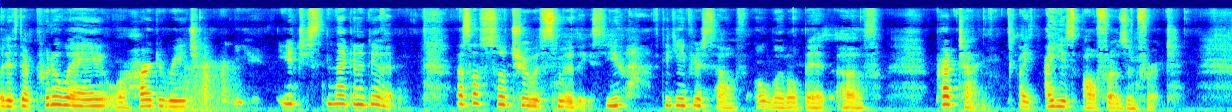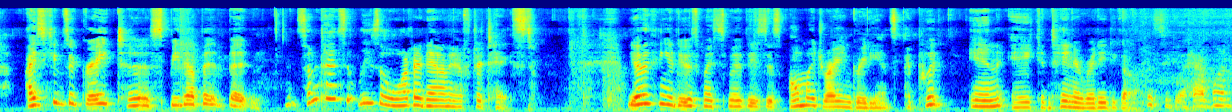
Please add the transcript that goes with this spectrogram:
But if they're put away or hard to reach, you're just not going to do it. That's also true with smoothies. You have to give yourself a little bit of prep time. Like I use all frozen fruit. Ice cubes are great to speed up it, but sometimes it leaves a watered down aftertaste. The other thing I do with my smoothies is all my dry ingredients. I put in a container ready to go. Let's see, do I have one?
